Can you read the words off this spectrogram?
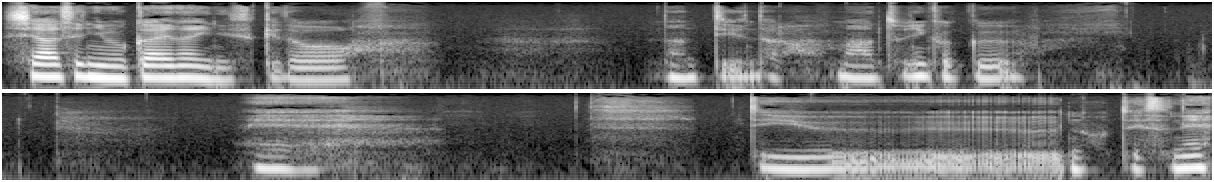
幸せに迎えないんですけど何て言うんだろう。まあとにかくえー、っていうのですね。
